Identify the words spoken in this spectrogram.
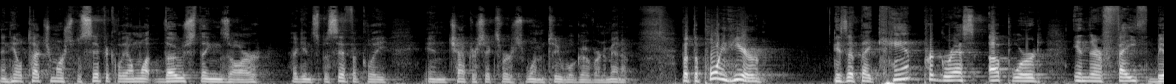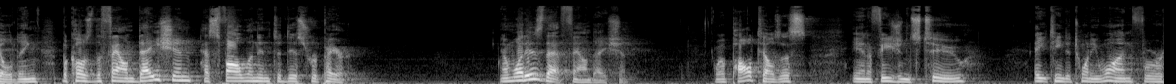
And he'll touch more specifically on what those things are, again, specifically in chapter 6, verse 1 and 2, we'll go over in a minute. But the point here is that they can't progress upward in their faith building because the foundation has fallen into disrepair. And what is that foundation? Well, Paul tells us in Ephesians 2 18 to 21 For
